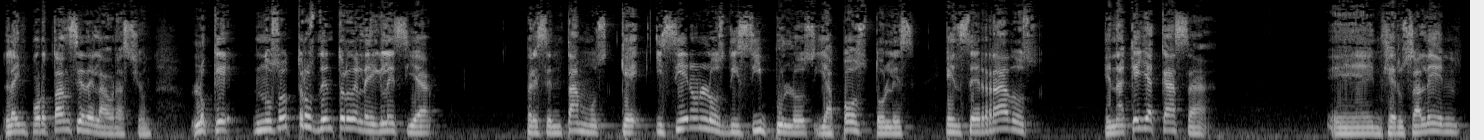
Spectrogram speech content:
la importancia de la oración. Lo que nosotros dentro de la iglesia presentamos que hicieron los discípulos y apóstoles encerrados en aquella casa en Jerusalén,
